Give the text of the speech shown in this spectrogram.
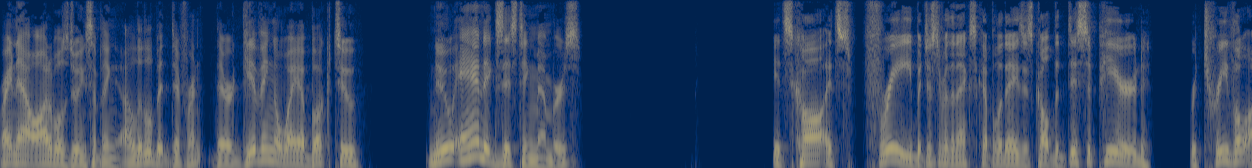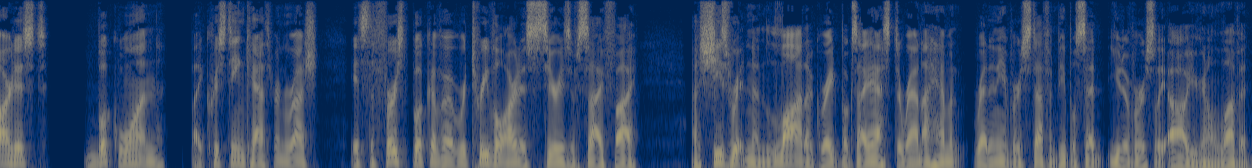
Right now, Audible is doing something a little bit different. They're giving away a book to new and existing members. It's called it's free, but just for the next couple of days. It's called The Disappeared Retrieval Artist Book 1 by Kristine Kathryn Rusch. It's the first book of a retrieval artist series of sci-fi. Uh, she's written a lot of great books. I asked around. I haven't read any of her stuff, and people said universally, "Oh, you're going to love it."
